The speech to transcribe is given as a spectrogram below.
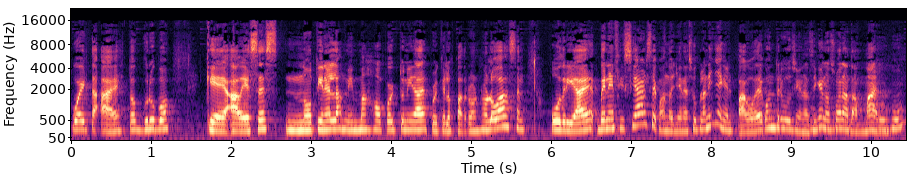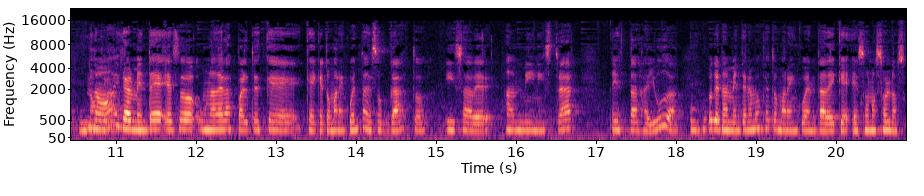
puertas a estos grupos que a veces no tienen las mismas oportunidades porque los patronos no lo hacen, podría beneficiarse cuando llene su planilla en el pago de contribución, así que no suena tan mal. No, y realmente eso una de las partes que, que hay que tomar en cuenta, esos gastos y saber administrar estas ayudas, porque también tenemos que tomar en cuenta de que esos no son los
